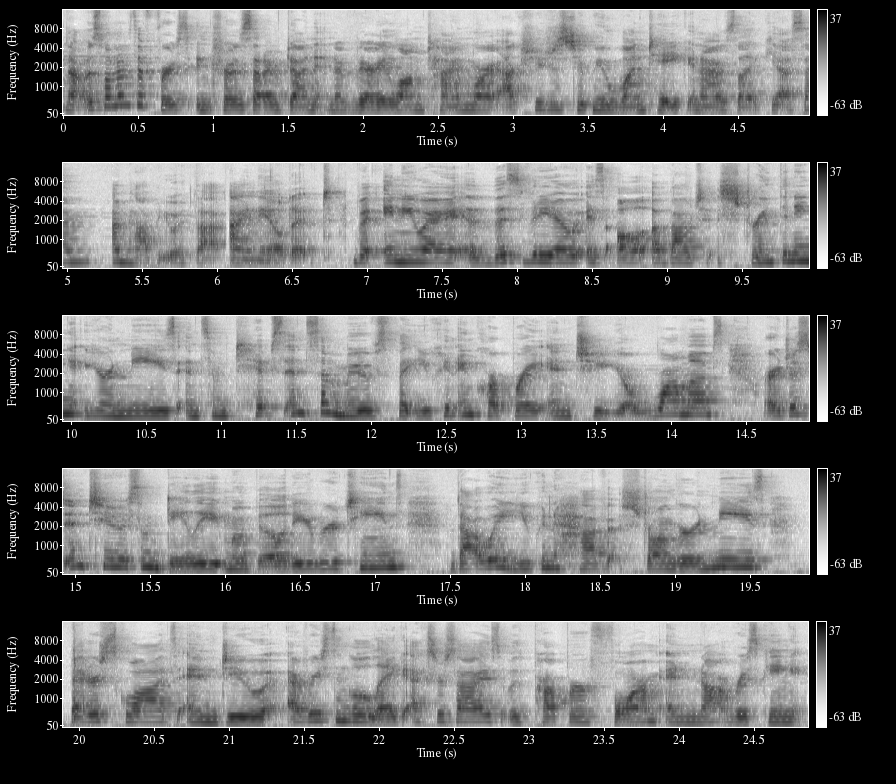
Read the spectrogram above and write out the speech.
That was one of the first intros that I've done in a very long time where it actually just took me one take and I was like, yes, I'm, I'm happy with that. I nailed it. But anyway, this video is all about strengthening your knees and some tips and some moves that you can incorporate into your warm-ups or just into some daily mobility routines. That way you can have stronger knees, better squats and do every single leg exercise with proper form and not risking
